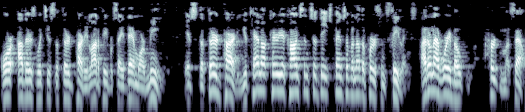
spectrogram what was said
or others, which is the third party. A lot of people say them or me. It's the third party. You cannot clear your conscience at the expense of another person's feelings. I don't have to worry about hurting myself.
